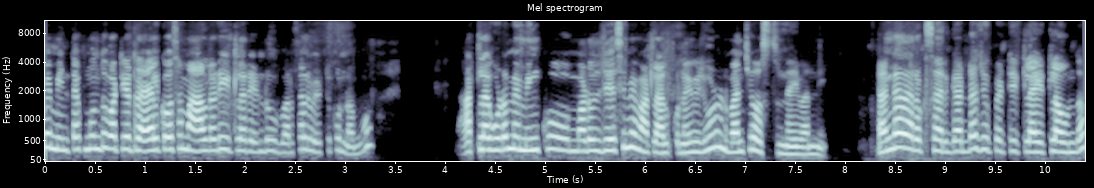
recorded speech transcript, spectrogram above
మేము ఇంతకు ముందు వాటి ట్రయల్ కోసం ఆల్రెడీ ఇట్లా రెండు వరుసలు పెట్టుకున్నాము. అట్లా కూడా మేము ఇంకో మడులు చేసి మేము అట్లా అనుకున్నాం ఇవి చూడండి మంచిగా వస్తున్నాయి ఇవన్నీ. గంగాధర్ ఒకసారి గడ్డ చూపెట్టి ఇట్లా ఇట్లా ఉందో?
